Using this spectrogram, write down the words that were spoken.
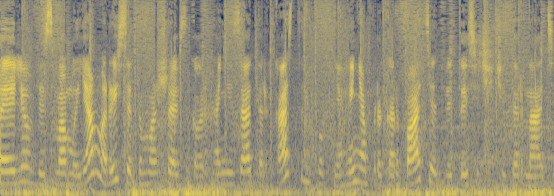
Привіт, любі! З вами я, Марися Томашевська, організатор кастингу Княгиня Прикарпаття 2014.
